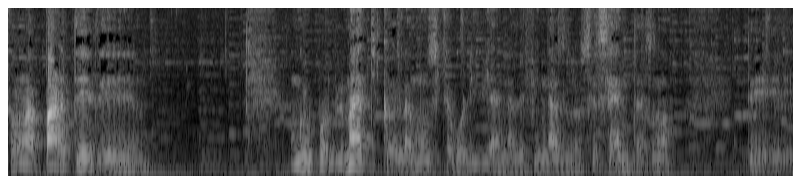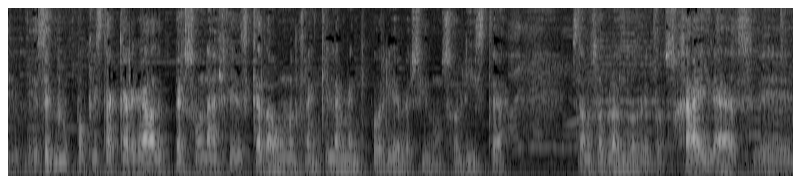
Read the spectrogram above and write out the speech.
forma parte de un grupo emblemático de la música boliviana de finales de los 60, ¿no? De ese grupo que está cargado de personajes, cada uno tranquilamente podría haber sido un solista. Estamos hablando de los Jairas, eh,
